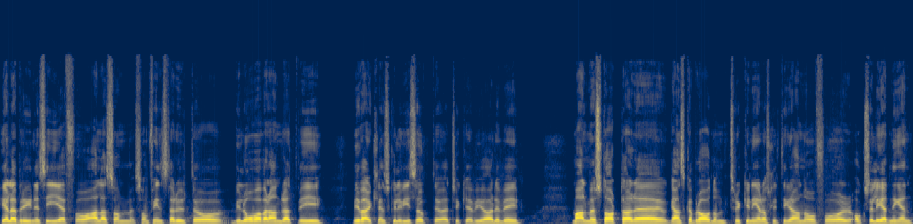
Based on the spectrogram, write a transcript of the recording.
hela Brynäs IF och alla som, som finns där ute. Vi lovar varandra att vi, vi verkligen skulle visa upp det och jag tycker att vi gör det. Vi, Malmö startar eh, ganska bra. De trycker ner oss lite grann och får också ledningen.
